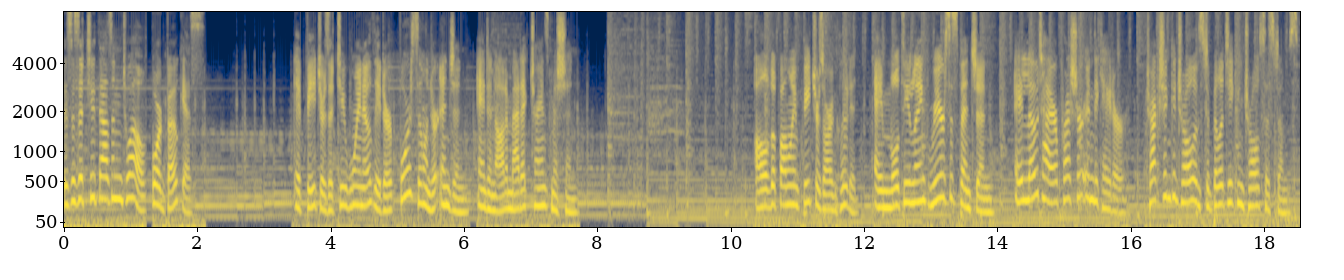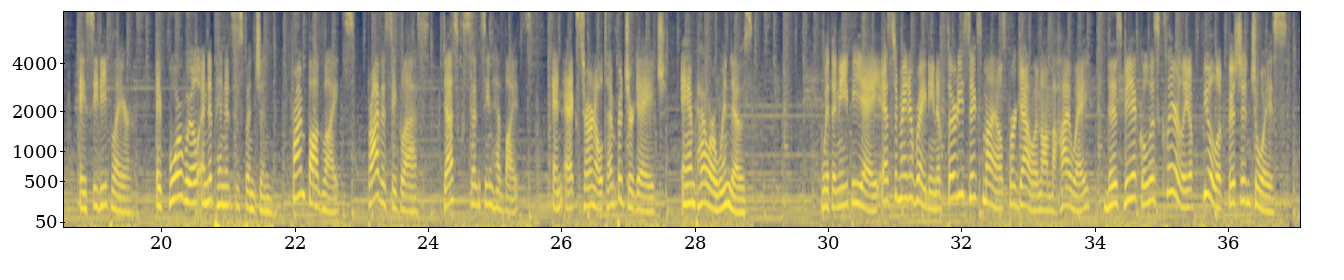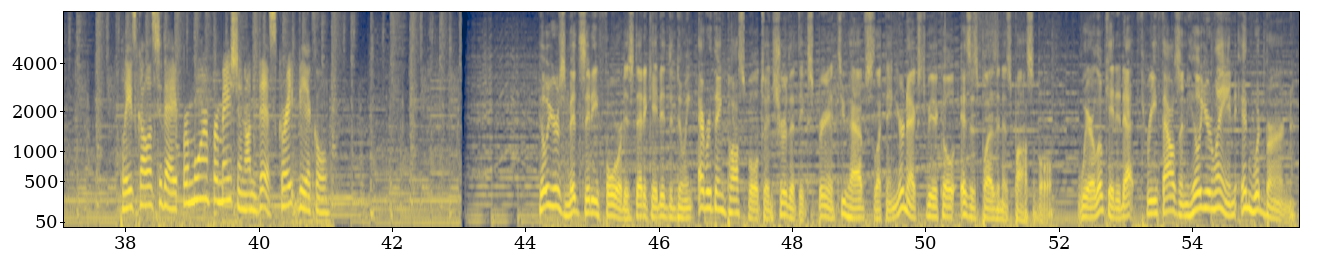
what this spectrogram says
This is a 2012 Ford Focus. It features a 2.0-liter four-cylinder engine and an automatic transmission. All of the following features are included. A multi-link rear suspension, a low tire pressure indicator, traction control and stability control systems, a CD player, a four-wheel independent suspension, front fog lights, privacy glass, dusk sensing headlights, an external temperature gauge, and power windows. With an EPA estimated rating of 36 miles per gallon on the highway, this vehicle is clearly a fuel-efficient choice. Please call us today for more information on this great vehicle. Hillyer's Mid City Ford is dedicated to doing everything possible to ensure that the experience you have selecting your next vehicle is as pleasant as possible. We are located at 3000 Hillier Lane in Woodburn.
